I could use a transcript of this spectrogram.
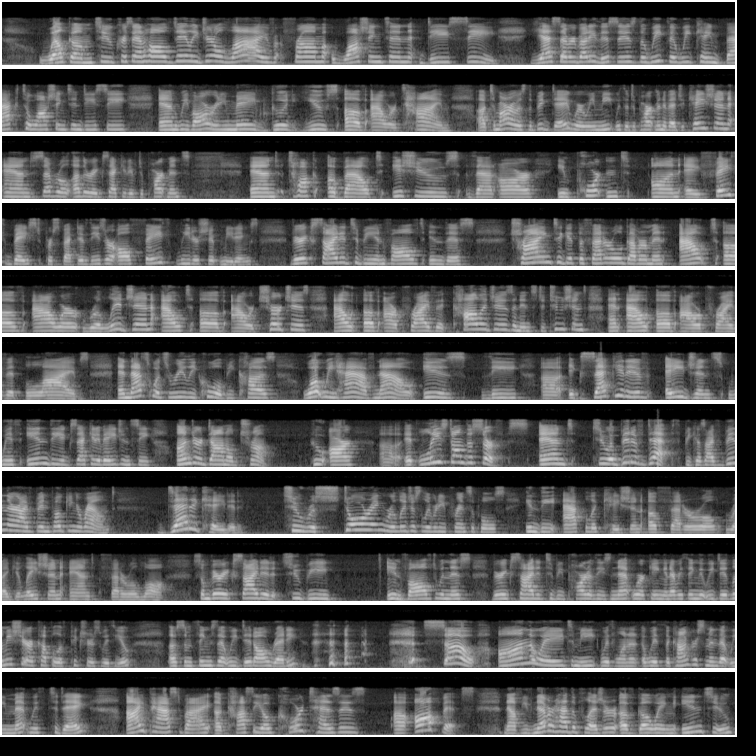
Welcome to KrisAnne Hall Daily Journal live from Washington, D.C. Yes, everybody, this is the week that we came back to Washington, D.C., and we've already made good use of our time. Uh, tomorrow is the big day where we meet with the Department of Education and several other executive departments and talk about issues that are important on a faith based perspective. These are all faith leadership meetings. Very excited to be involved in this, trying to get the federal government out of our religion, out of our churches, out of our private colleges and institutions, and out of our private lives. And that's what's really cool because what we have now is the uh, executive agents within the executive agency under Donald Trump who are, uh, at least on the surface and to a bit of depth, because I've been there, I've been poking around, dedicated to restoring religious liberty principles in the application of federal regulation and federal law. So I'm very excited to be involved in this, very excited to be part of these networking and everything that we did. Let me share a couple of pictures with you of some things that we did already. so, on the way to meet with one with the congressman that we met with today, I passed by Ocasio Cortez's uh, office. Now, if you've never had the pleasure of going into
